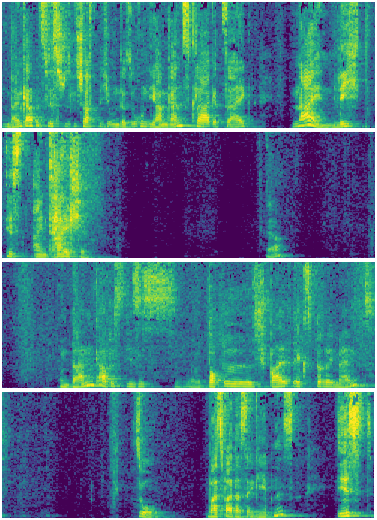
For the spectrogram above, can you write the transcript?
Und dann gab es wissenschaftliche Untersuchungen, die haben ganz klar gezeigt, nein, Licht ist ein Teilchen. Ja? Und dann gab es dieses äh, Doppelspaltexperiment. So, was war das Ergebnis? Ist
